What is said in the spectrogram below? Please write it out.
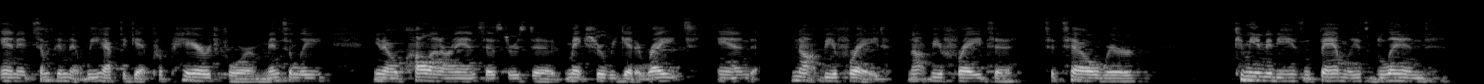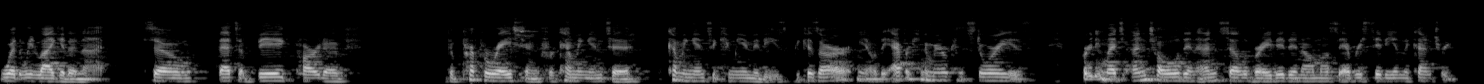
And it's something that we have to get prepared for mentally, you know, call on our ancestors to make sure we get it right and not be afraid, not be afraid to to tell where communities and families blend whether we like it or not. So that's a big part of the preparation for coming into coming into communities because our you know the African American story is pretty much untold and uncelebrated in almost every city in the country.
